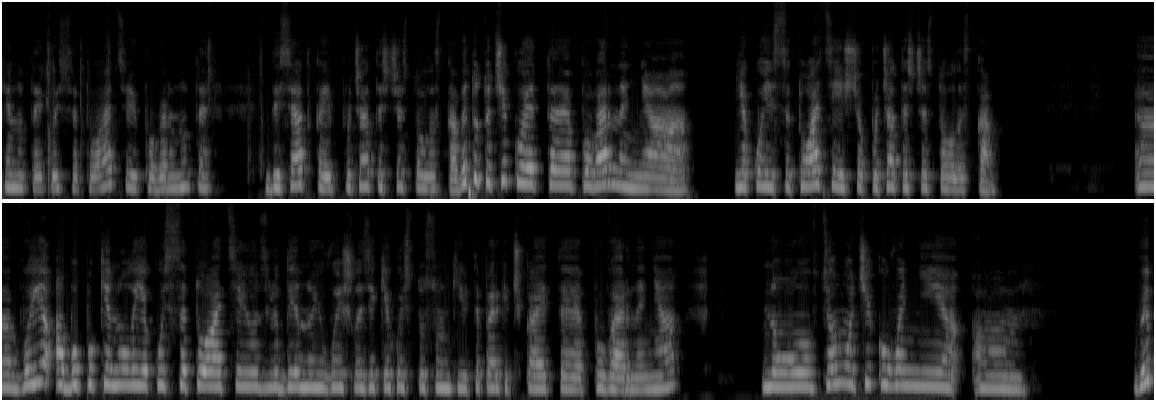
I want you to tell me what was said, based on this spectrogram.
кинути якусь ситуацію, повернути десятка і почати з чистого листка. Ви тут очікуєте повернення якоїсь ситуації, щоб почати з чистого листка. Е, ви або покинули якусь ситуацію з людиною, вийшли з якихось стосунків, тепер чекаєте повернення. Ну, в цьому очікуванні ем, ви,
